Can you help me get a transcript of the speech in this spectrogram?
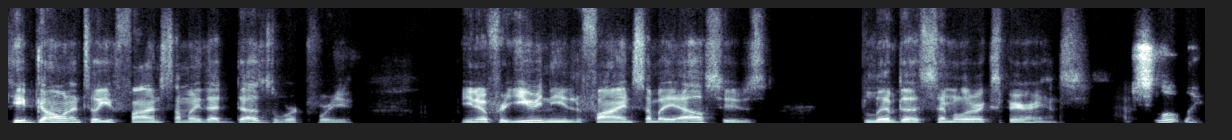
keep going until you find somebody that does work for you. You know, for you, you need to find somebody else who's lived a similar experience Absolutely. you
